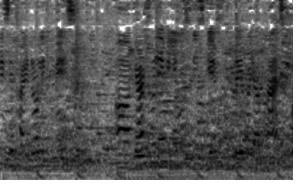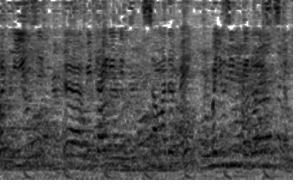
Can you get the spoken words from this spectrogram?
it is a hydraulic maze. Uh, casually we use this game to play by our hands, but we use it, uh, we tried it in some other way by using hydraulic system.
